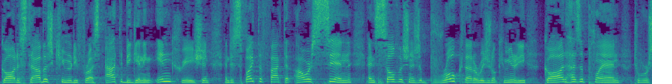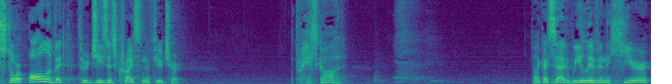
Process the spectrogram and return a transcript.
God established community for us at the beginning in creation. And despite the fact that our sin and selfishness broke that original community, God has a plan to restore all of it through Jesus Christ in the future. Praise God. But like I said, we live in the here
